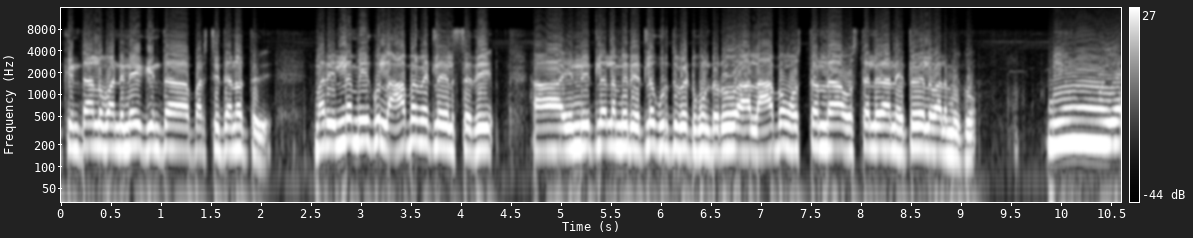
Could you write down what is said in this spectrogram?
కింటాన్లు పండినాయి గింత పరిస్థితి అని వస్తుంది మరి ఇలా మీకు లాభం ఎట్లా తెలుస్తుంది? ఇన్నిట్లలో మీరు ఎట్లా గుర్తుపెట్టుకుంటారు? ఆ లాభం వస్తుందా వస్తలేదా అని ఎట్లా తెలవాలి మీకు? మేము ఇక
